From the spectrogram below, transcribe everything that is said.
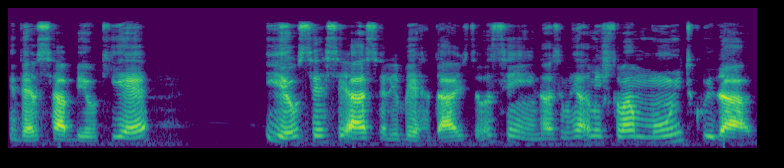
deve saber o que é, e eu cercear essa liberdade. Então assim, nós temos realmente tomar muito cuidado,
